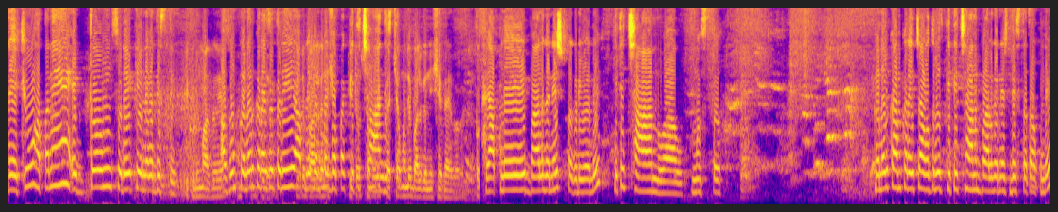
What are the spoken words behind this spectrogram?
रेखीव हाताने एकदम सुरेख केलेलं दिसते. माग अजून कलर करायचं तरी आपले गणपती बाप्पा किती छान त्याच्यामध्ये बालगणेश आहे बघा. हे आपले बाल गणेश पगडीवाले. किती छान वाव मस्त. कलर काम करायच्या अगोदरच किती छान बाल गणेश दिसतात आपले.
